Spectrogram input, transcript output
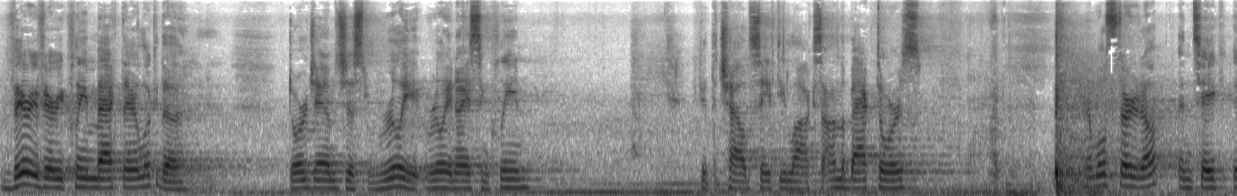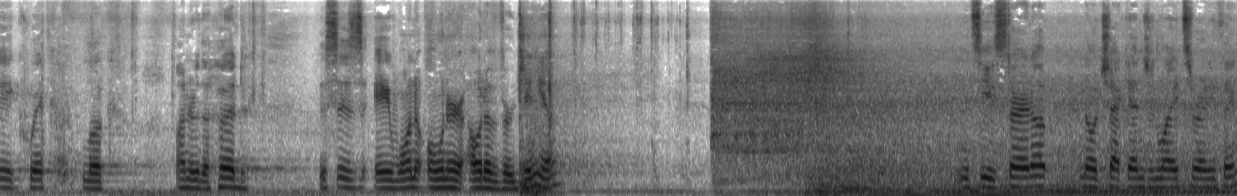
very very clean back there look at the door jambs, just really really nice and clean Get the child safety locks on the back doors. And we'll start it up and take a quick look under the hood. This is a one owner out of Virginia. Can see it start up, no check engine lights or anything.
